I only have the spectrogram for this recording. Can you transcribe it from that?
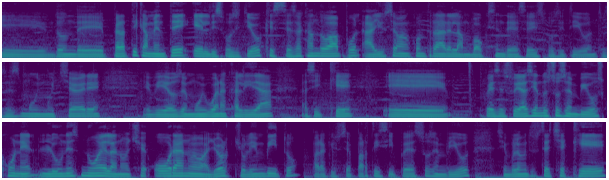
eh, donde prácticamente el dispositivo que esté sacando Apple, ahí usted va a encontrar el unboxing de ese dispositivo. Entonces es muy, muy chévere, eh, videos de muy buena calidad. Así que pues estoy haciendo estos envíos con él lunes 9 de la noche, hora Nueva York. Yo le invito para que usted participe de estos envíos. Simplemente usted chequee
